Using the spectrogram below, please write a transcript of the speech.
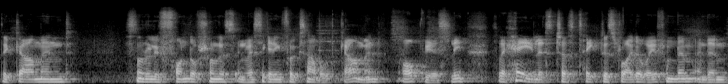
the government is not really fond of journalists investigating, for example, the government. Obviously, it's like, hey, let's just take this right away from them, and then,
